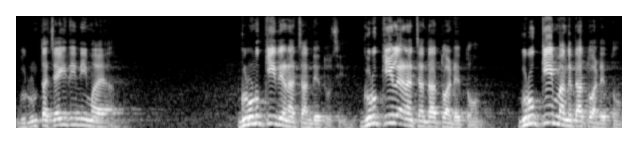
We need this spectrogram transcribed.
ਗੁਰੂ ਨੂੰ ਤਾਂ ਚਾਹੀਦੀ ਨਹੀਂ ਮਾਇਆ। ਗੁਰੂ ਨੂੰ ਕੀ ਦੇਣਾ ਚਾਹੁੰਦੇ ਹੋ ਤੁਸੀਂ? ਗੁਰੂ ਕੀ ਲੈਣਾ ਚਾਹੁੰਦਾ ਤੁਹਾਡੇ ਤੋਂ? ਗੁਰੂ ਕੀ ਮੰਗਦਾ ਤੁਹਾਡੇ ਤੋਂ?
